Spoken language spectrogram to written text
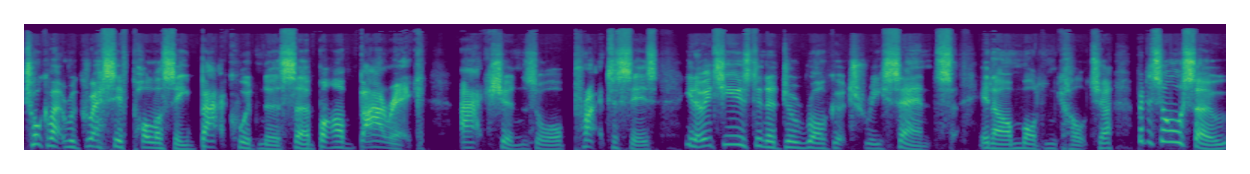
talk about regressive policy, backwardness, uh, barbaric actions or practices. You know, it's used in a derogatory sense in our modern culture, but it's also,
